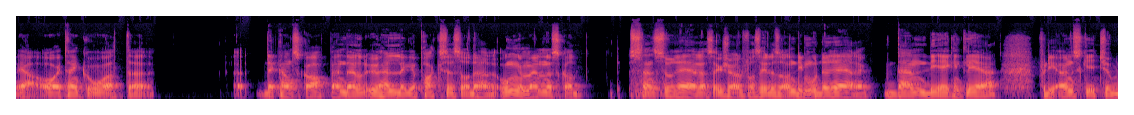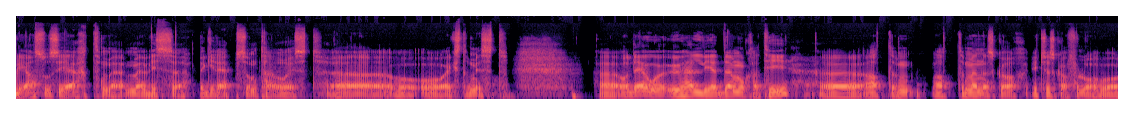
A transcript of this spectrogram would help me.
ja, og jeg tenker òg at uh, det kan skape en del uheldige praksiser der unge mennesker sensurerer seg sjøl, for å si det sånn. De modererer den de egentlig er, for de ønsker ikke å bli assosiert med, med visse begrep som terrorist uh, og, og, ekstremist. Uh, og det er jo uheldig et demokrati uh, at, at, mennesker ikke skal få lov å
